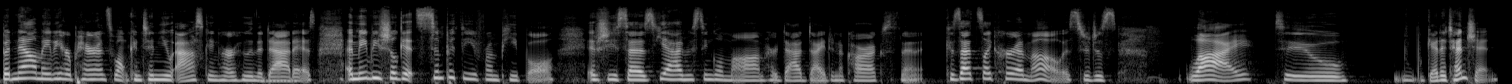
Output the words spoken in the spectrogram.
But now maybe her parents won't continue asking her who the dad is. And maybe she'll get sympathy from people if she says, Yeah, I'm a single mom. Her dad died in a car accident. Because that's like her MO is to just lie to get attention.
